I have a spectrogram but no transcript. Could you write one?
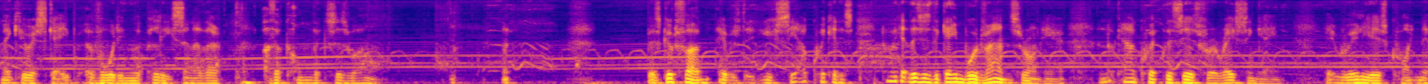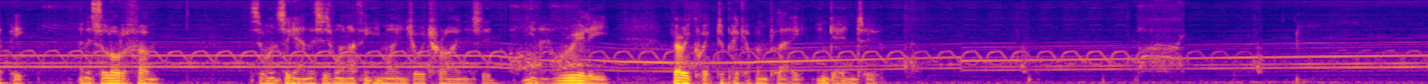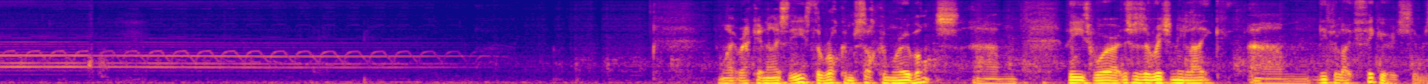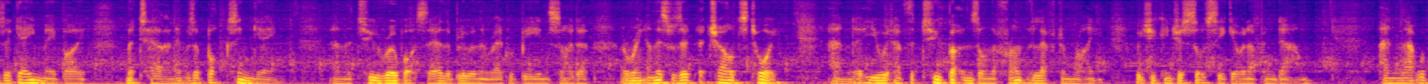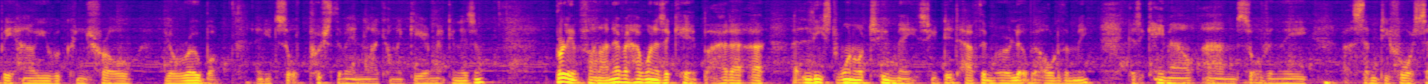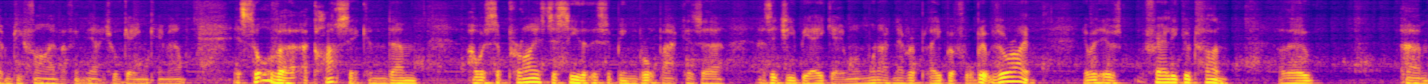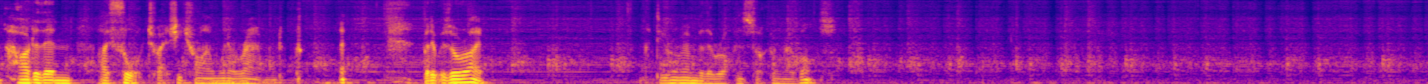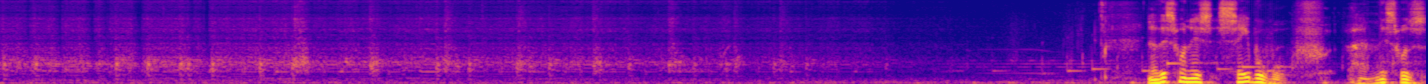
make your escape avoiding the police and other other convicts as well but it's good fun. It was. You see how quick it is. Don't forget, this is the Game Boy Advance are on here, and look how quick this is for a racing game. It really is quite nippy, and it's a lot of fun. So once again, this is one I think you might enjoy trying. It's you know really very quick to pick up and play and get into. Might recognise these, the Rock'em Sock'em robots. Um, these were this was originally like um, these were like figures. It was a game made by Mattel, and it was a boxing game. And the two robots there, the blue and the red, would be inside a, a ring. And this was a, a child's toy. And uh, you would have the two buttons on the front, the left and right, which you can just sort of see going up and down. And that would be how you would control your robot. And you'd sort of push them in like on a gear mechanism brilliant fun. I never had one as a kid, but I had a, a, at least one or two mates who did have them who were a little bit older than me because it came out um, sort of in the uh, 74, 75, I think the actual game came out. It's sort of a, a classic, and um, I was surprised to see that this had been brought back as a as a GBA game, and one I'd never played before, but it was alright. It was, it was fairly good fun, although um, harder than I thought to actually try and win a round. but it was alright. Do you remember the Rock'em and robots? Now this one is Sabre Wulf, and this was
